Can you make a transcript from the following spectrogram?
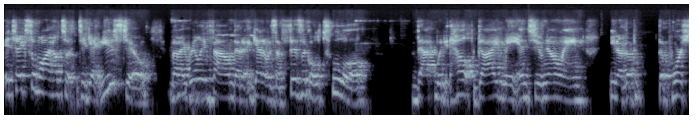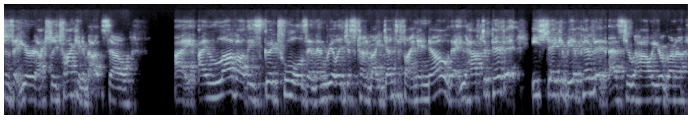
It takes a while to, to get used to, but I really mm-hmm. found that again, it was a physical tool that would help guide me into knowing, you know, the the portions that you're actually talking about. So I, I love all these good tools and then really just kind of identifying and know that you have to pivot. Each day can be a pivot as to how you're going to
